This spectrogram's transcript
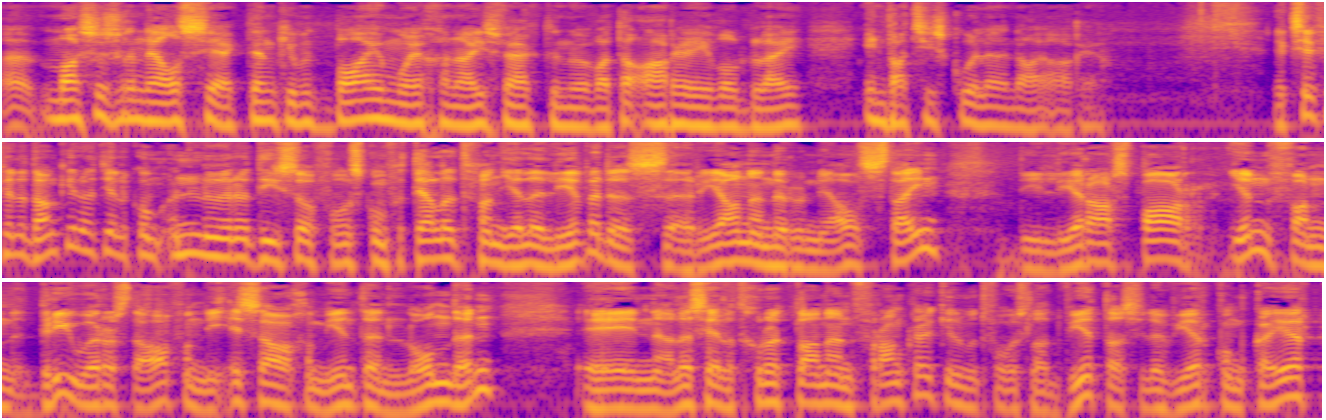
Uh, maar soos Renel sê, ek dink jy moet baie mooi gaan huiswerk doen oor watter area jy wil bly en wat se skole in daai area. Ek sê vir julle dankie dat julle kom inloer dit hierso vir ons kom vertel dit van julle lewe. Dis Rian en Ronel Stein, die leraarspaar, een van drie hoors daar van die SA gemeente in Londen en hulle sê hulle het groot planne in Frankryk. Julle moet vir ons laat weet as julle weer kom kuier.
